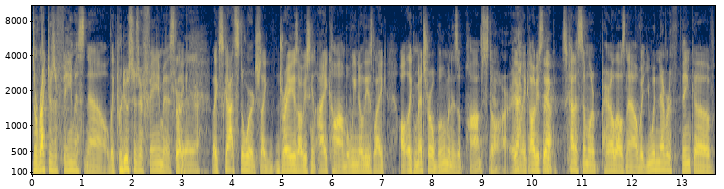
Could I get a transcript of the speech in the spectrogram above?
directors are famous now, like producers are famous, like yeah, yeah. like Scott Storch, like Dre is obviously an icon, but we know these like all like Metro Boomin is a pop star, and Yeah. like obviously Yeah. like, it's kind of similar parallels now, but you would never think of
